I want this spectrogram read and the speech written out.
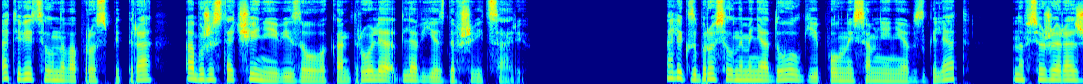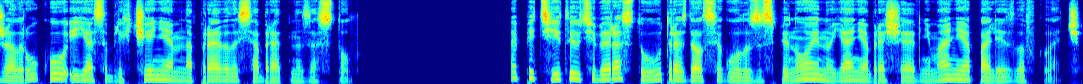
ответил на вопрос Петра об ужесточении визового контроля для въезда в Швейцарию. Алекс бросил на меня долгий, полный сомнения взгляд, но все же разжал руку, и я с облегчением направилась обратно за стол. «Аппетиты у тебя растут», — раздался голос за спиной, но я, не обращая внимания, полезла в клатч.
